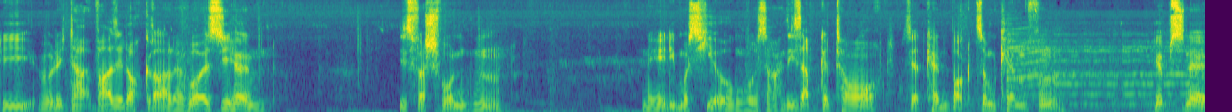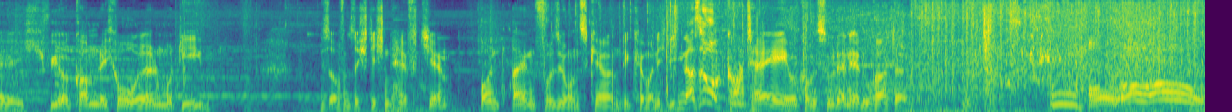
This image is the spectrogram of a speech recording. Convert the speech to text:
Die würde ich da... War sie doch gerade. Wo ist sie hin? Sie ist verschwunden. Nee, die muss hier irgendwo sein. Sie ist abgetaucht. Sie hat keinen Bock zum Kämpfen. Gibt's nicht. Wir kommen dich holen, Mutti. Ist offensichtlich ein Heftchen. Und ein Fusionskern. Den können wir nicht liegen lassen. Oh Gott, hey. Wo kommst du denn her, du Ratte? Oh, oh, oh.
